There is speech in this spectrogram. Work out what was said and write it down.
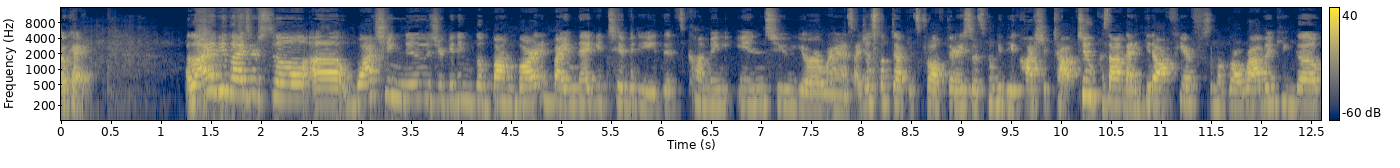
Okay. A lot of you guys are still uh, watching news. You're getting bombarded by negativity that's coming into your awareness. I just looked up. It's 12:30, so it's going to be the Akashic Top 2 because I've got to get off here so my girl Robin can go.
